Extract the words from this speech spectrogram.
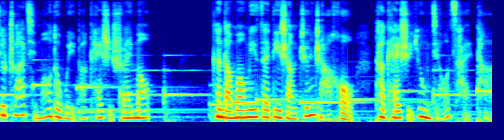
就抓起猫的尾巴开始摔猫。看到猫咪在地上挣扎后，他开始用脚踩踏。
